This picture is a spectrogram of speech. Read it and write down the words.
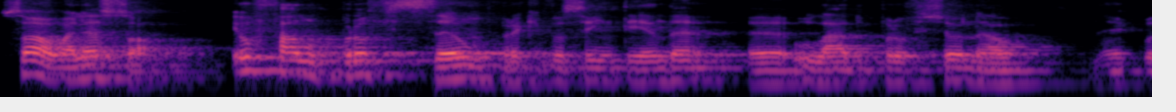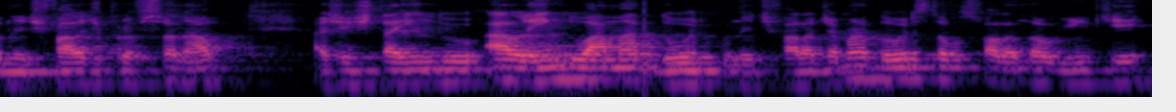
Só, olha só, eu falo profissão para que você entenda uh, o lado profissional. Né? Quando a gente fala de profissional, a gente está indo além do amador. Quando a gente fala de amador, estamos falando de alguém que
